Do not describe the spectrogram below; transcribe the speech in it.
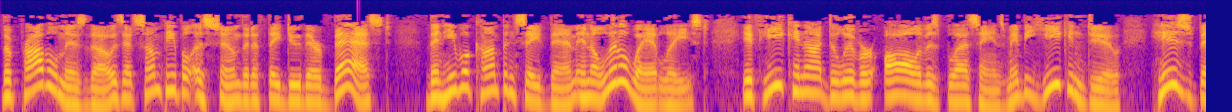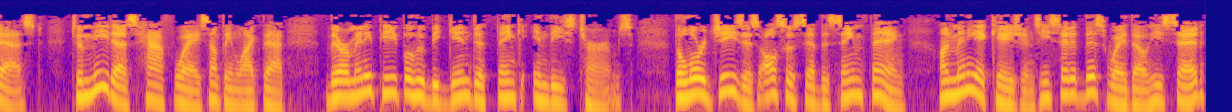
The problem is though, is that some people assume that if they do their best, then he will compensate them, in a little way at least, if he cannot deliver all of his blessings. Maybe he can do his best to meet us halfway, something like that. There are many people who begin to think in these terms. The Lord Jesus also said the same thing on many occasions. He said it this way though. He said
